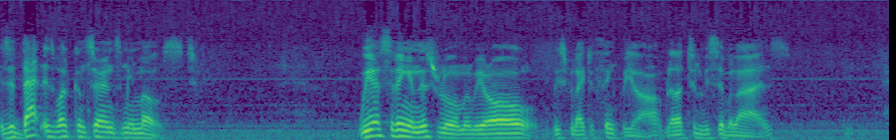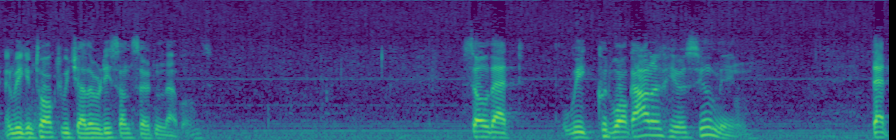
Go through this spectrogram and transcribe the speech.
is that that is what concerns me most. We are sitting in this room, and we are all, at least we like to think we are, relatively civilized, and we can talk to each other at least on certain levels, so that we could walk out of here assuming that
